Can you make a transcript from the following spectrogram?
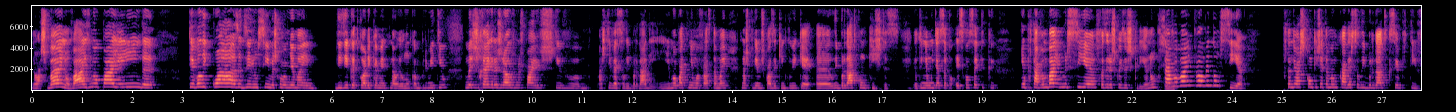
não acho bem, não vais. O meu pai ainda teve ali quase a dizer um sim, mas como a minha mãe dizia categoricamente não, ele nunca me permitiu. Mas, regra geral, os meus pais tive, acho que tive essa liberdade. E, e o meu pai tinha uma frase também que nós podíamos quase aqui incluir, que é a liberdade conquista-se. Ele tinha muito essa, esse conceito de que eu portava-me bem, merecia fazer as coisas que queria. Não portava bem, provavelmente não merecia. Portanto, eu acho que conquistei também um bocado esta liberdade que sempre tive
